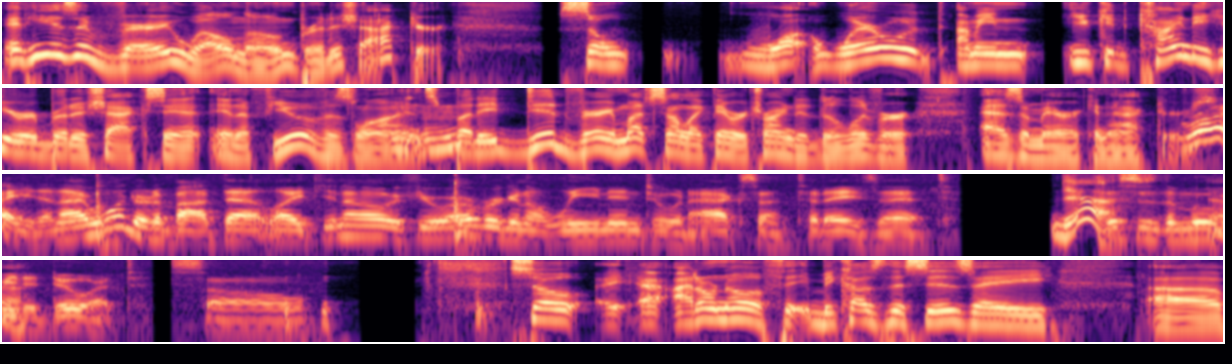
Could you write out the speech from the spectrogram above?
and he is a very well known British actor. So, what? Where would I mean? You could kind of hear a British accent in a few of his lines, Mhm. but it did very much sound like they were trying to deliver as American actors. Right, and I wondered about that. Like, you know, if you're ever going to lean into an accent, today's it. Yeah. This is the movie Yeah. to do it. So, So I, I don't know if the, because this is a uh,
